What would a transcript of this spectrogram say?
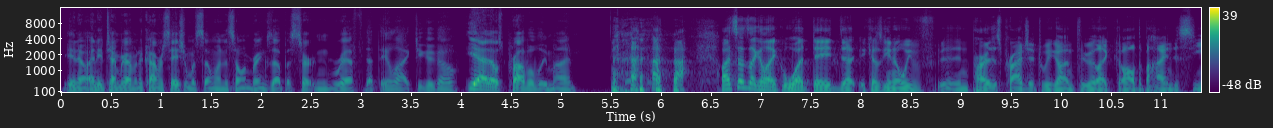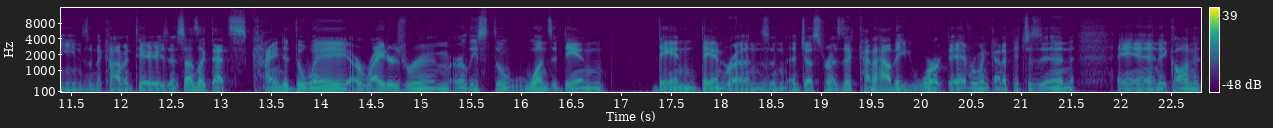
You know, anytime you're having a conversation with someone and someone brings up a certain riff that they liked, you could go, "Yeah, that was probably mine." Well, it sounds like like what they d- because you know we've in part of this project we've gone through like all the behind the scenes and the commentaries and it sounds like that's kind of the way a writer's room or at least the ones that Dan Dan Dan runs and, and Justin runs. That's kind of how they work. That everyone kind of pitches in, and it kind of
